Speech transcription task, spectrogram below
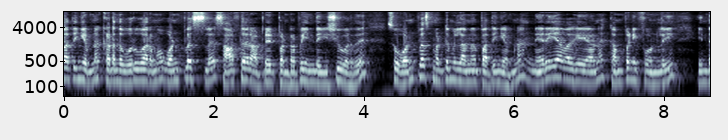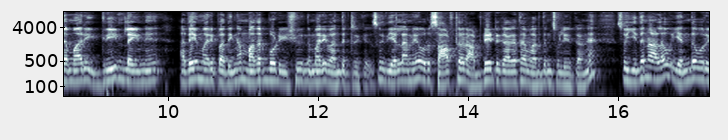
பார்த்தீங்க அப்படின்னா கடந்த ஒரு வாரமாக ஒன் ப்ளஸில் சாஃப்ட்வேர் அப்டேட் பண்ணுறப்ப இந்த இஷ்யூ வருது. ஸோ ஒன் ப்ளஸ் மட்டும் இல்லாமல் பார்த்தீங்க அப்படின்னா நிறைய வகையான கம்பெனி ஃபோன்லேயும் இந்த மாதிரி க்ரீன் லைனு அதே மாதிரி பார்த்திங்கன்னா மதர் போர்டு இஷ்யூ இந்த மாதிரி வந்துட்டுருக்கு. ஸோ இது எல்லாமே ஒரு சாஃப்ட்வேர் அப்டேட்டுக்காக தான் வருதுன்னு சொல்லியிருக்காங்க. ஸோ இதனால் எந்த ஒரு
